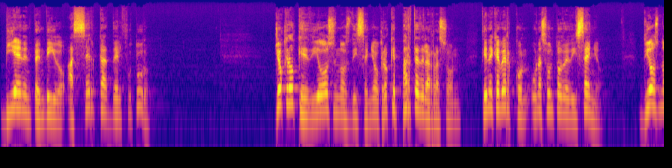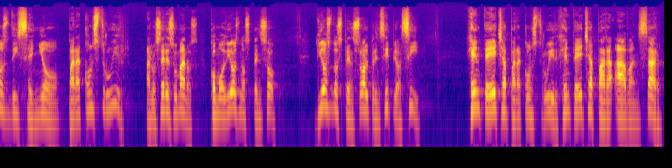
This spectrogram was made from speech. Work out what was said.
bien entendido acerca del futuro. Yo creo que Dios nos diseñó, creo que parte de la razón tiene que ver con un asunto de diseño. Dios nos diseñó para construir a los seres humanos como Dios nos pensó. Dios nos pensó al principio así. Gente hecha para construir, gente hecha para avanzar,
